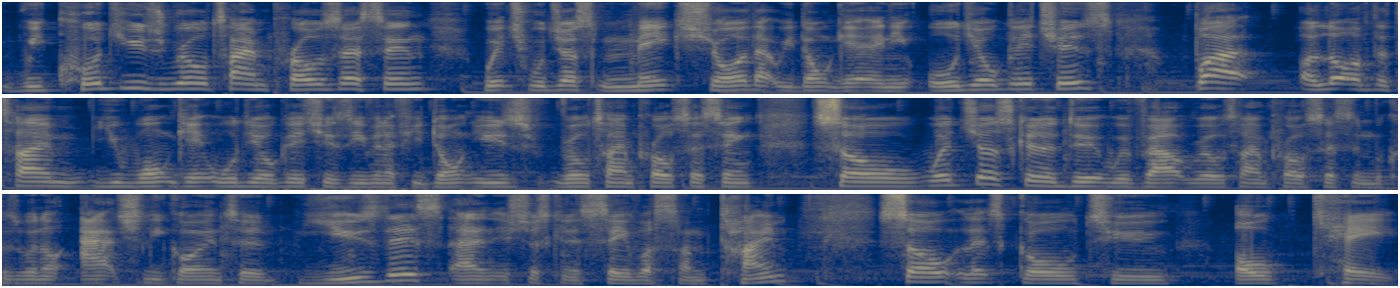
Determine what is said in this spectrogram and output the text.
we could use real-time processing, which will just make sure that we don't get any audio glitches. But a lot of the time you won't get audio glitches even if you don't use real-time processing. So we're just going to do it without real-time processing because we're not actually going to use this and it's just going to save us some time. So let's go to okay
